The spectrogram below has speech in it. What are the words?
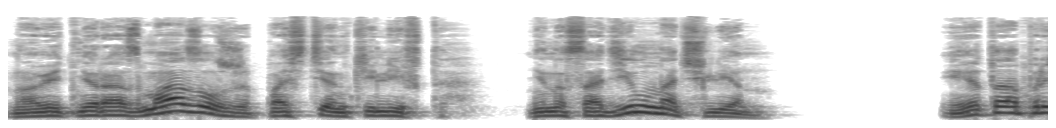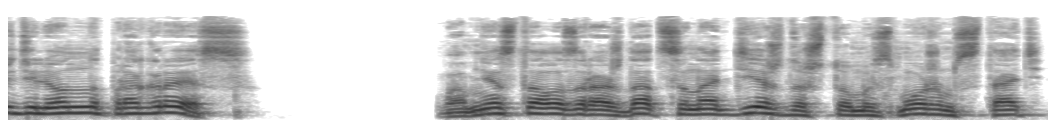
Но ведь не размазал же по стенке лифта, не насадил на член. И это определенно прогресс. Во мне стала зарождаться надежда, что мы сможем стать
